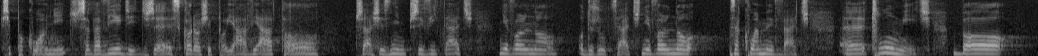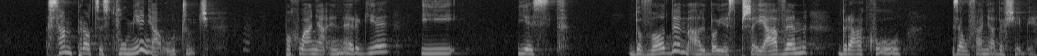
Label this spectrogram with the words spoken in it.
się pokłonić, trzeba wiedzieć, że skoro się pojawia, to trzeba się z nim przywitać. Nie wolno odrzucać, nie wolno zakłamywać, e, tłumić, bo sam proces tłumienia uczuć pochłania energię i jest dowodem albo jest przejawem braku zaufania do siebie.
